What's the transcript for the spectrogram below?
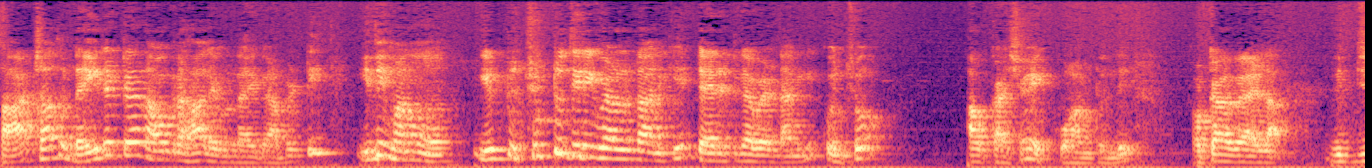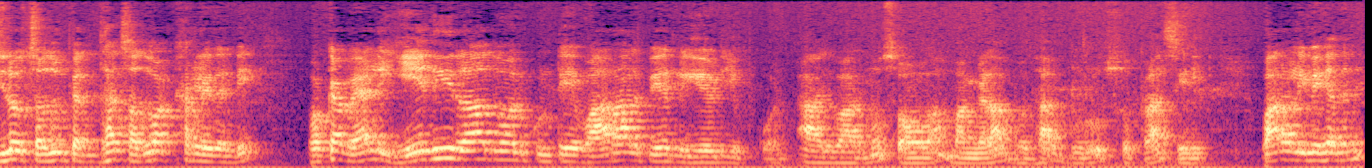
సాక్షాత్తు డైరెక్ట్గా నవగ్రహాలే ఉన్నాయి కాబట్టి ఇది మనం ఇటు చుట్టూ తిరిగి వెళ్ళడానికి డైరెక్ట్గా వెళ్ళడానికి కొంచెం అవకాశం ఎక్కువ ఉంటుంది. ఒకవేళ విద్యలో చదువు పెద్ద చదువు అక్కర్లేదండి. ఒకవేళ ఏది రాదు అనుకుంటే వారాల పేర్లు ఏడు చెప్పుకోండి. ఆదివారము సోమవారం మంగళ బుధ గురు శుక్ర శని. వారాలు ఇవే కదండి.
